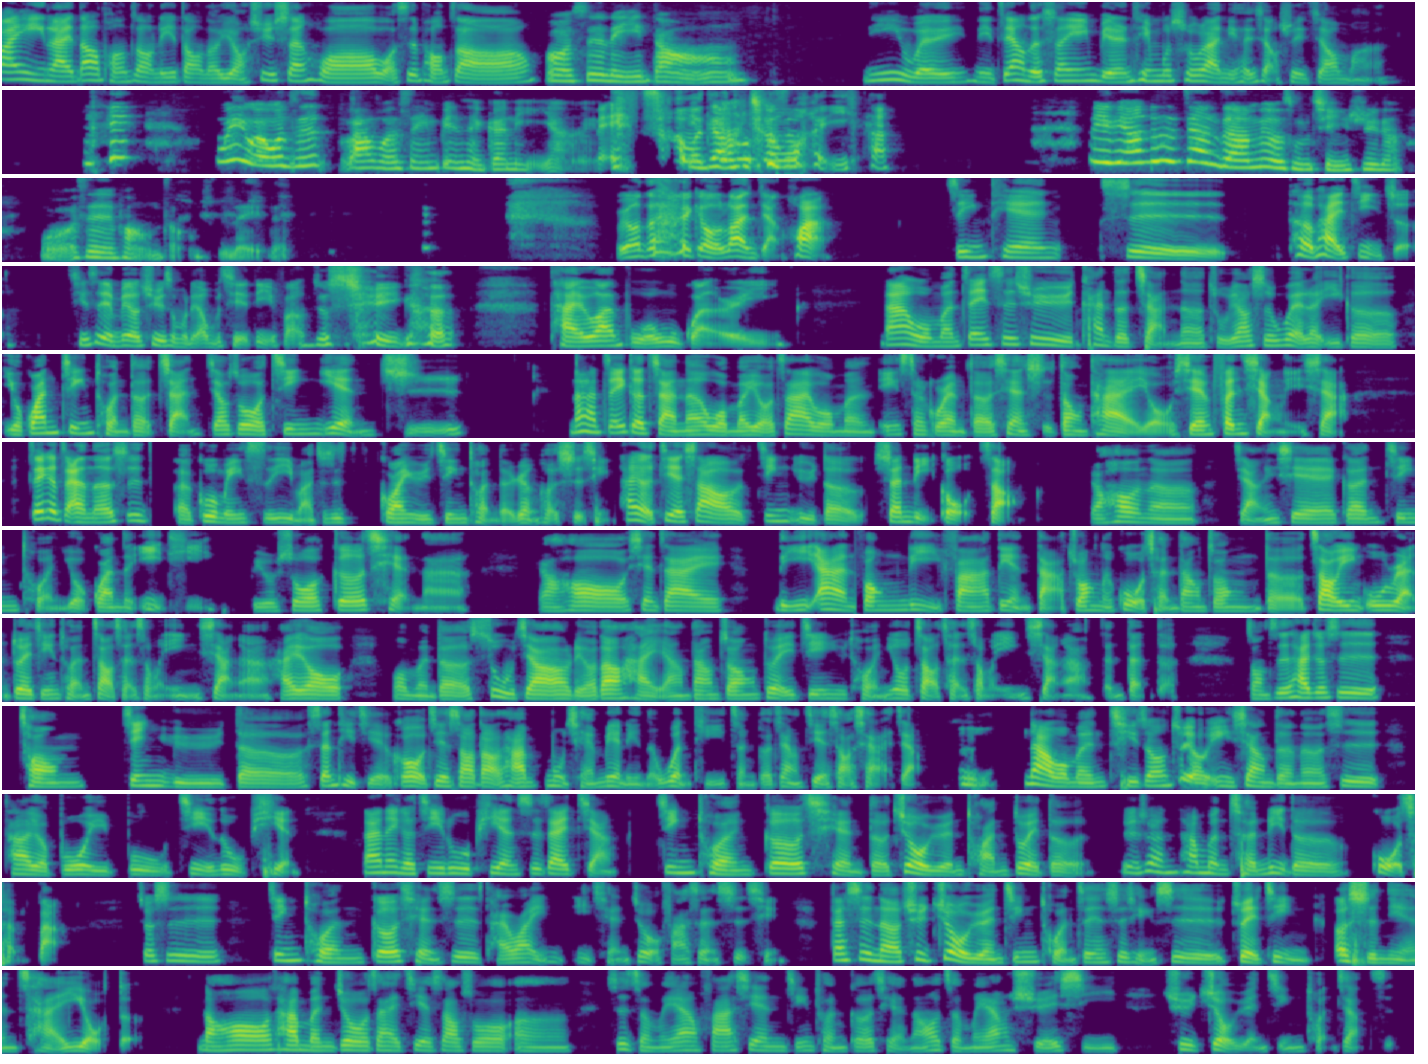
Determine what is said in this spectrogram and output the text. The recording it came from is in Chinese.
欢迎来到彭总李董的永续生活，我是彭总，我是李董。你以为你这样的声音别人听不出来你很想睡觉吗？我以为我只是把我的声音变成跟你一样，没错，我就跟我一样。你平常就是这样子啊，没有什么情绪的。我是彭总之类的，不用在这给我乱讲话。今天是特派记者，其实也没有去什么了不起的地方，就是去一个 台湾博物馆而已。那我们这一次去看的展呢，主要是为了一个有关鲸豚的展，叫做“经验值”。那这个展呢，我们有在我们 Instagram 的现实动态有先分享了一下。这个展呢是呃，顾名思义嘛，就是关于鲸豚的任何事情。它有介绍鲸鱼的生理构造，然后呢讲一些跟鲸豚有关的议题，比如说搁浅啊，然后现在。离岸风力发电打桩的过程当中的噪音污染对鲸豚造成什么影响啊？还有我们的塑胶流到海洋当中对鲸鱼豚又造成什么影响啊？等等的。总之，它就是从鲸鱼的身体结构介绍到它目前面临的问题，整个这样介绍下来，这样。嗯。那我们其中最有印象的呢，是它有播一部纪录片，但那个纪录片是在讲。鲸豚搁浅的救援团队的，也算他们成立的过程吧。就是鲸豚搁浅是台湾以前就有发生的事情，但是呢，去救援鲸豚这件事情是最近二十年才有的。然后他们就在介绍说，嗯，是怎么样发现鲸豚搁浅，然后怎么样学习去救援鲸豚这样子。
